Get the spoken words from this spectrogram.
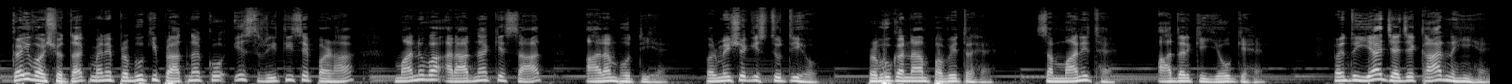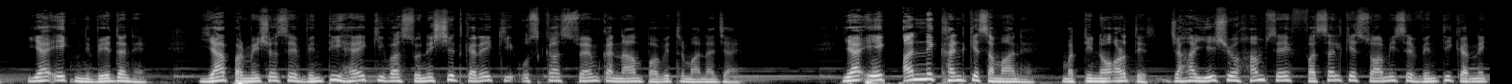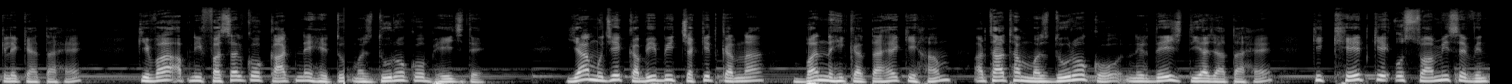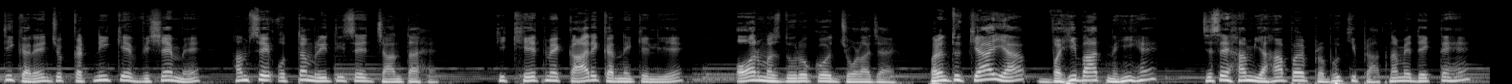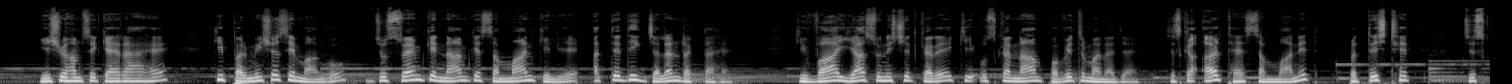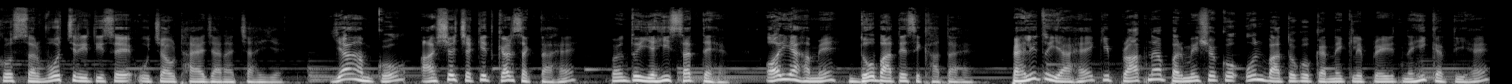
कई वर्षों तक मैंने प्रभु की प्रार्थना को इस रीति से पढ़ा, मानो वह आराधना के साथ आरंभ होती है। परमेश्वर की स्तुति हो, प्रभु का नाम पवित्र है, सम्मानित है, आदर के योग्य है। परंतु यह जय जयकार नहीं है, यह एक निवेदन है। यह परमेश्वर से विनती है कि वह सुनिश्चित करे कि उसका स्वयं का नाम पवित्र माना जाए। यह एक अन्य खंड के समान है, मत्ती नौ अड़तीस, जहाँ यीशु हमसे फ़सल के स्वामी से विनती करने के लिए कहता है कि वह अपनी फ़सल को काटने हेतु मजदूरों को भेज दे। या मुझे कभी भी चकित करना बंद नहीं करता है कि हम, अर्थात हम मजदूरों को निर्देश दिया जाता है कि खेत के उस स्वामी से विनती करें जो कटनी के विषय में हमसे उत्तम रीति से जानता है कि खेत में कार्य करने के लिए और मजदूरों को जोड़ा जाए। परंतु क्या यह वही बात नहीं है जिसे हम यहाँ पर प्रभु की प्रार्थना में देखते हैं? यीशु हमसे कह रहा है कि परमेश्वर से मांगो, जो स्वयं के नाम के सम्मान के लिए अत्यधिक जलन रखता है, कि वह यह सुनिश्चित करे कि उसका नाम पवित्र माना जाए, जिसका अर्थ है सम्मानित, प्रतिष्ठित जिसको सर्वोच्च रीति से ऊँचा उठाया जाना चाहिए। यह हमको आश्चर्यचकित कर सकता है, परंतु यही सत्य है और यह हमें दो बातें सिखाता है। पहली तो यह है कि प्रार्थना परमेश्वर को उन बातों को करने के लिए प्रेरित नहीं करती है,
